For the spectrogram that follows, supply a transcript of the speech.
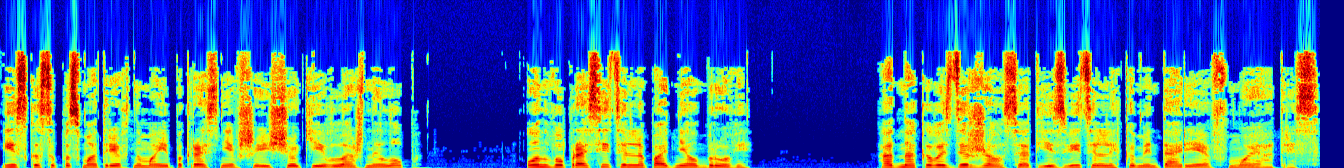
Искоса посмотрев на мои покрасневшие щеки и влажный лоб, он вопросительно поднял брови, однако воздержался от язвительных комментариев в мой адрес.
